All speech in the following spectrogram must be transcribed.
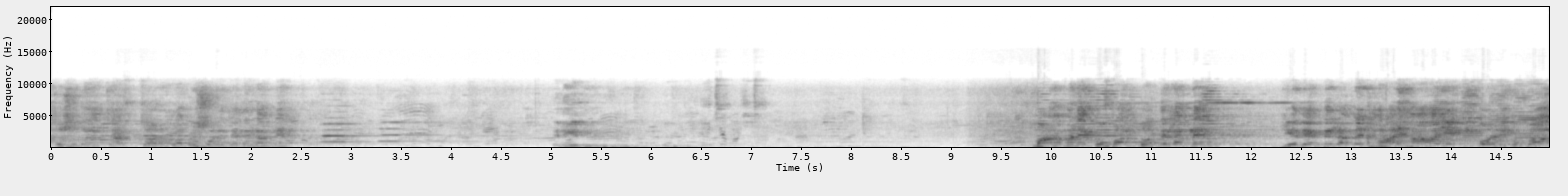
মা যশোদা চার চরণ লক্ষ্য করে যেতে লাগলেন। এদিকে এদিকে এদিকে, এদিকে। মা মানে গোপাল ধরতে লাগলেন গিয়ে দেখতে লাগলেন হায় হায় এ কি করলি গোপাল?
